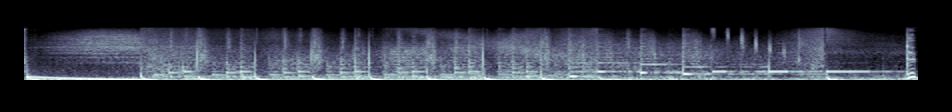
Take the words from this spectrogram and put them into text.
Bye.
